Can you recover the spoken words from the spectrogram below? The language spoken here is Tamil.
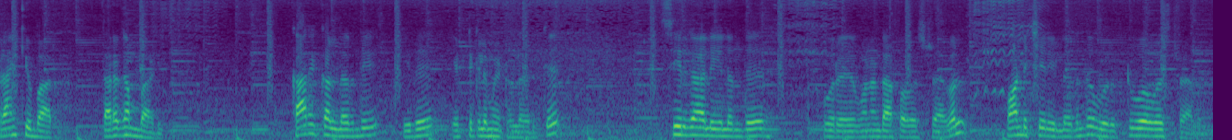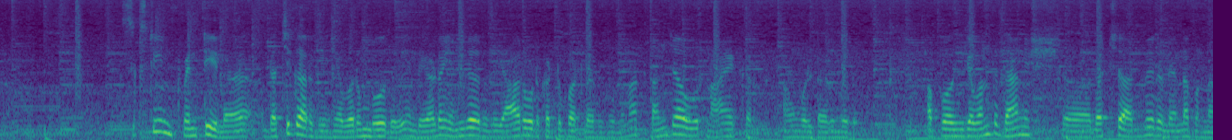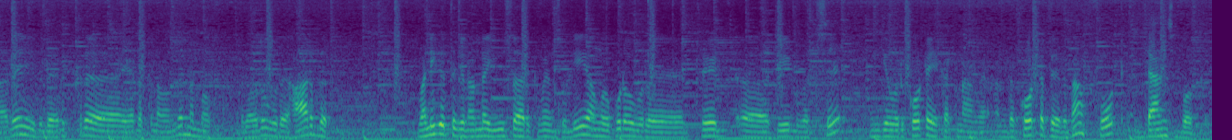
ட்ராங்க்யூபார் தரகம்பாடி. காரைக்கால்லேருந்து இது எட்டு கிலோமீட்டரில் இருக்குது சீர்காழியிலேருந்து ஒரு one and half hours travel பாண்டிச்சேரியிலேருந்து ஒரு டூ ஹவர்ஸ் ட்ராவல் சிக்ஸ்டீன் டுவெண்ட்டியில் டச்சுக்காரங்க இங்கே வரும்போது இந்த இடம் எங்கே இருந்து யாரோட கட்டுப்பாட்டில் இருந்ததுன்னா தஞ்சாவூர் நாயக்கர் அவங்கள்ட்ட இருந்தது. அப்போ இங்கே வந்து டேனிஷ் டச்சு அட்மிரல் என்ன பண்ணார்? இதில் இருக்கிற இடத்துல வந்து நம்ம அதாவது ஒரு ஹார்பர் வணிகத்துக்கு நல்லா யூஸாக இருக்குமேன்னு சொல்லி அவங்க கூட ஒரு ட்ரேட் டீல் வச்சு இங்கே ஒரு கோட்டையை கட்டினாங்க. அந்த கோட்டை பேர் தான் ஃபோர்ட் டான்ஸ்பர்க்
